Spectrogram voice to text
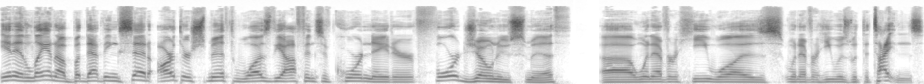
in Atlanta. But that being said, Arthur Smith was the offensive coordinator for Jonnu Smith uh, whenever he was whenever he was with the Titans,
